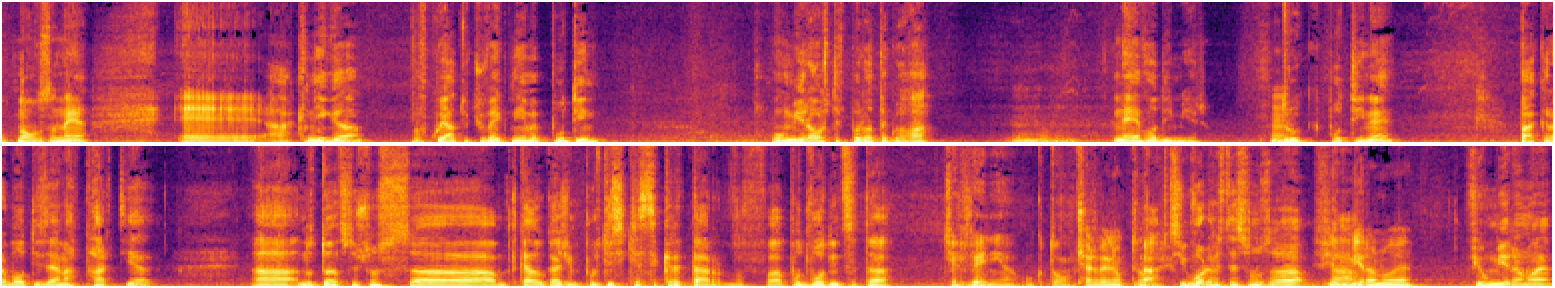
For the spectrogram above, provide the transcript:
отново за нея, е а, книга, в която човек на име Путин умира още в първата глава. Не е Владимир. Друг Путин е. Пак работи за една партия, а, но той е всъщност, а, така да го кажем, политическия секретар в а, подводницата Червения октомври. Червени октомври. Да, си говорим естествено за Филмирано е. Филмирано е.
